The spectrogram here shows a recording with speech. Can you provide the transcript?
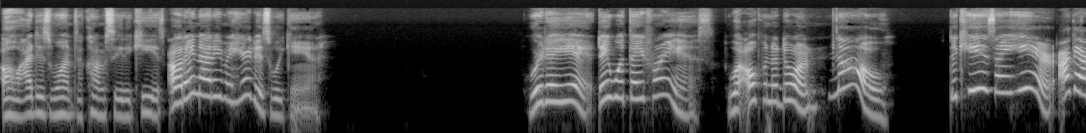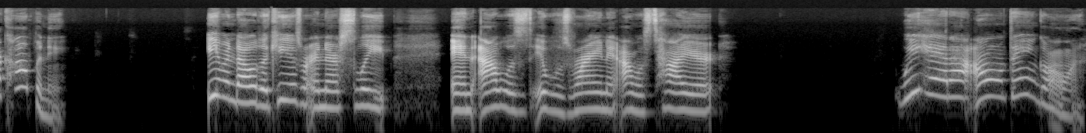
Oh, I just wanted to come see the kids. Oh, they not even here this weekend. Where they at? They with their friends. Well, open the door. No, the kids ain't here. I got company. Even though the kids were in their sleep and I was, it was raining, I was tired. We had our own thing going.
